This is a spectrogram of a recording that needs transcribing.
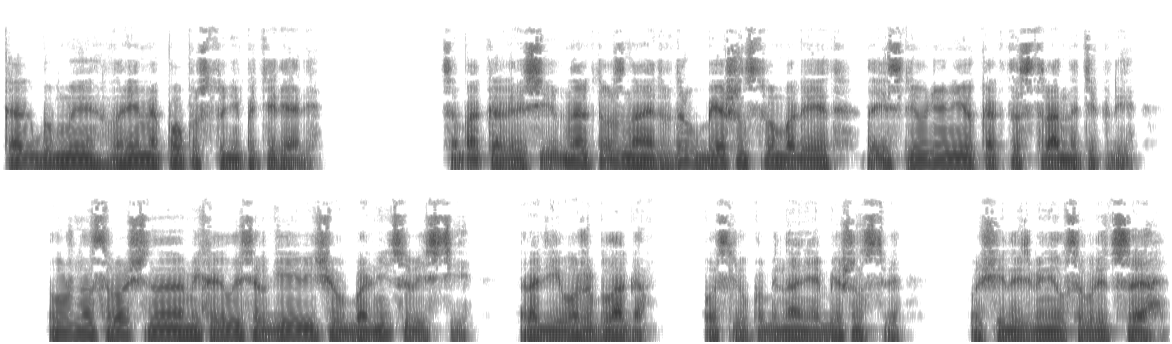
Как бы мы время попусту не потеряли. Собака агрессивная, кто знает, вдруг бешенством болеет, да и слюни у нее как-то странно текли. Нужно срочно Михаила Сергеевича в больницу везти, ради его же блага. После упоминания о бешенстве мужчина изменился в лице,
